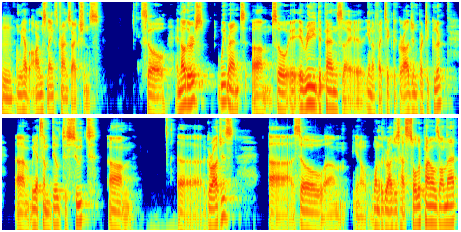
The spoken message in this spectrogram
mm. and we have arm's length transactions. So, in others we rent. Um, so it, it, really depends. Uh, you know, if I take the garage in particular, um, we have some build to suit um, uh, garages. Uh, so um, you know, one of the garages has solar panels on that.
